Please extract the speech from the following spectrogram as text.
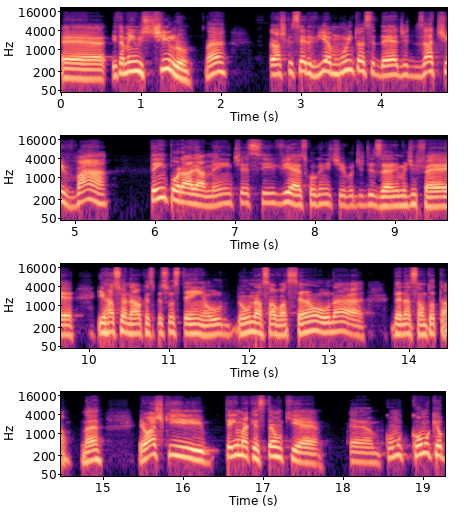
é, e também o estilo, né, eu acho que servia muito essa ideia de desativar temporariamente esse viés cognitivo de desânimo, de fé irracional que as pessoas têm, ou, ou na salvação ou na danação total, né? Eu acho que tem uma questão que é, é como, como que eu.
